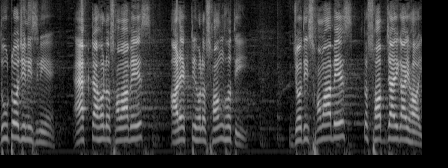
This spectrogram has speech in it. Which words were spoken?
দুটো জিনিস নিয়ে। একটা হলো সমাবেশ, আরেকটি হলো সংহতি। যদি সমাবেশ তো সব জায়গায় হয়।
